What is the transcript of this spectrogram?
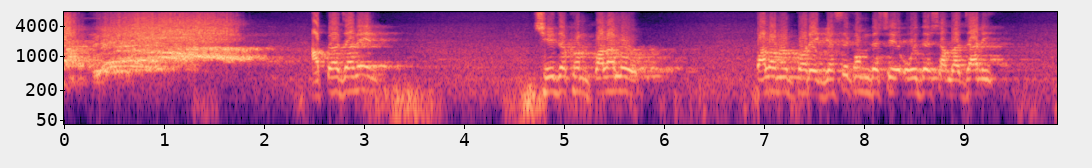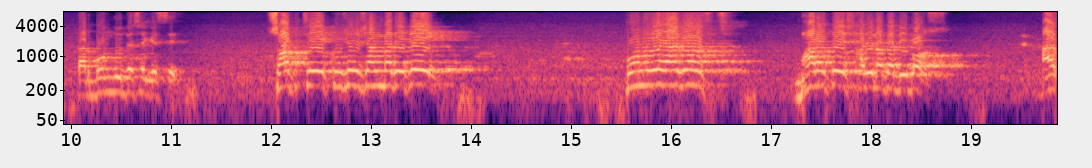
না আপনারা জানেন, সে যখন পালালো, পালানোর পরে গেছে কোন দেশে? ওই দেশে আমরা জানি, তার বন্ধু দেশে গেছে। সবচেয়ে খুশির সংবাদ এটাই, পনেরোই আগস্ট ভারতের স্বাধীনতা দিবস। আর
